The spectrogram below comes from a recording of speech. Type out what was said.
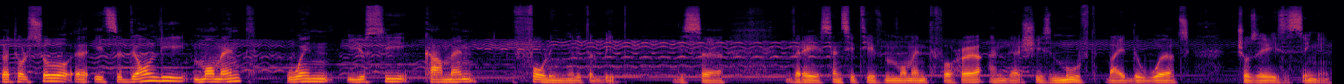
But also, uh, it's the only moment when you see Carmen falling a little bit. This uh, very sensitive moment for her, and uh, she's moved by the words Jose is singing.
